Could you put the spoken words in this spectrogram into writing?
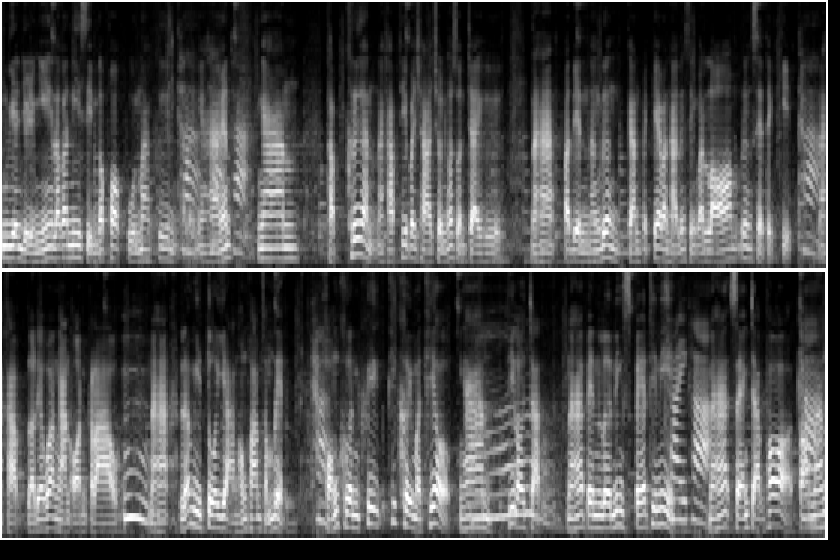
นเวียนอยู่อย่างนี้ แล้วก็หนี้สินก็พอกพูนมากขึ้นอะค่ะไรเงี้ยค่ะฮะงั้นค่ะงาน ขับเคลื่อนนะครับที่ประชาชนก็สนใจคือนะฮะประเด็นทั้งเรื่องการแก้ปัญหาเรื่องสิ่งแวดล้อม เรื่องเศรษฐกิจค่ะนะครับเราเรียกว่างานออนกราวอืมนะฮะแล้วมีตัวอย่างของความสำเร็จค่ะของคนที่ที่เคยมาเที่ยวงานอ่าที่เราจัดนะฮะเป็น learning space ที่นี่ใช่ค่ะนะฮะแสงจากพ่อตอนนั้น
